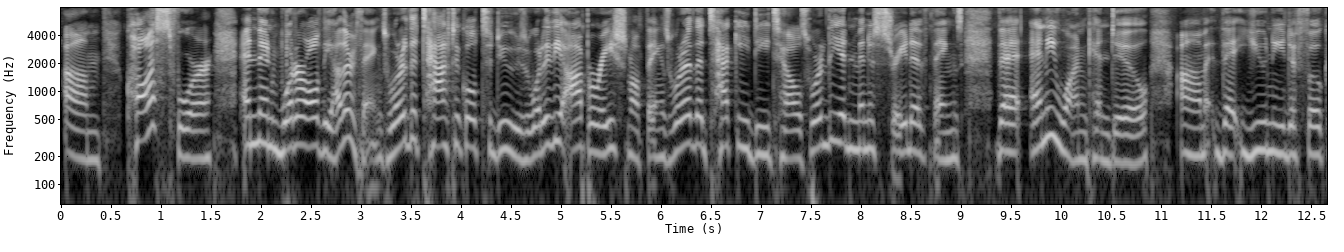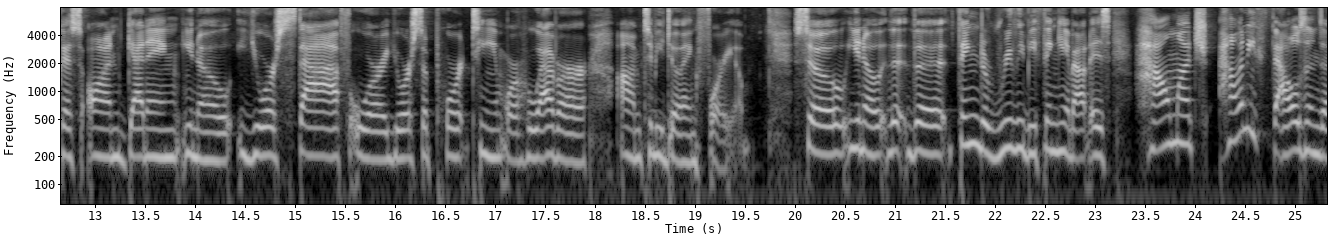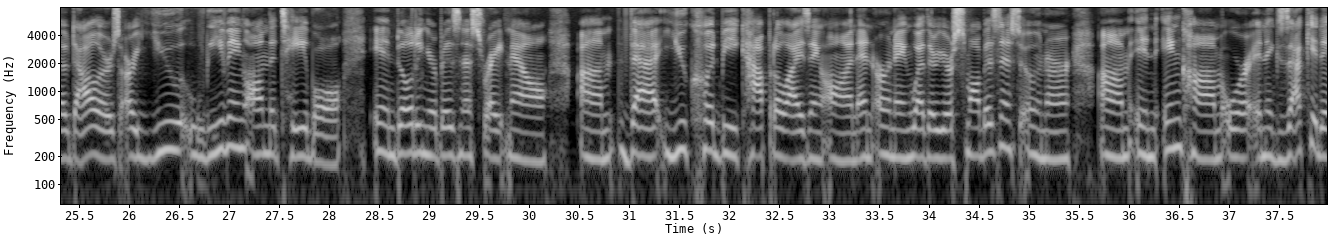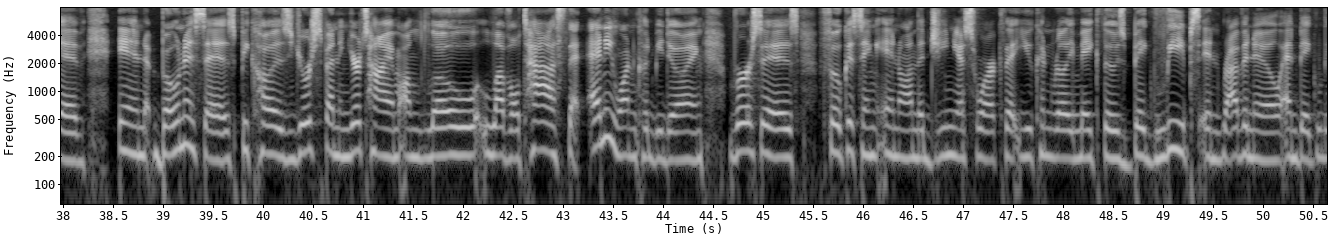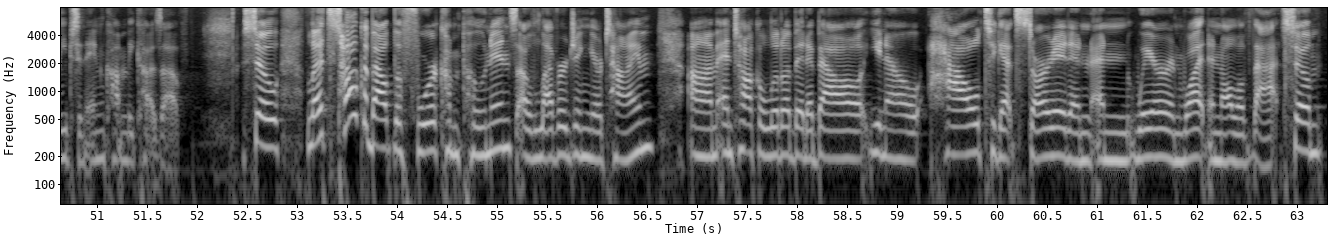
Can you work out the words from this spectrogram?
um, costs for? And then what are all the other things? What are the tactical to dos? What are the operational things? What are the techie details? What are the administrative things that anyone can do um, that you need to focus on getting, you know, your staff or your support team or whoever um, to be doing for you? So, you know, the the thing to really be thinking about is how much how many thousands of dollars are you leaving on the table in building your business right now um, that you could be capitalizing on and earning, whether you're a small business owner um, in income or an executive in bonuses because you're spending your time on low level tasks that anyone could be doing versus focusing in on the genius work that you can really make those big leaps in revenue and big leaps in income because of. So let's talk about the four components of leveraging your time um, and talk a little bit about, you know, how to get started and, and where and what and all of that. So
